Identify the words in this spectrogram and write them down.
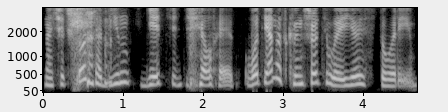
Значит, что Сабин Гетти делает? Вот я наскриншотила ее истории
